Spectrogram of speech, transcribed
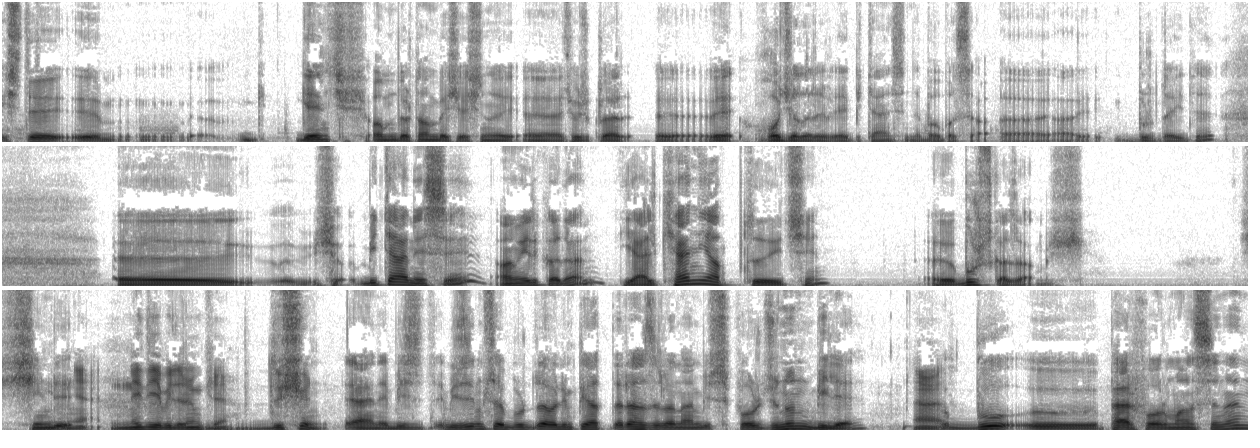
işte e, genç 14-15 yaşında e, çocuklar e, ve hocaları ve bir tanesinde babası e, buradaydı. E, bir tanesi Amerika'dan yelken yaptığı için e, burs kazanmış. Şimdi ne diyebilirim ki? düşün yani biz bizimse burada olimpiyatlara hazırlanan bir sporcunun bile Evet. bu e, performansının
